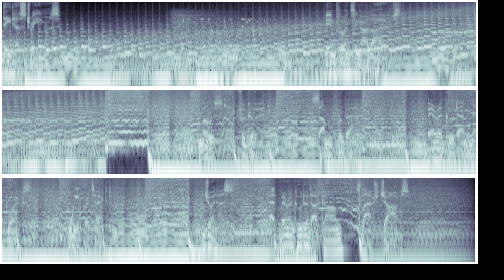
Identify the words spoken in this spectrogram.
data streams. Influencing our lives. Most for good, some for bad. Barracuda Networks. We protect. Join us at barracuda.com slash jobs.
